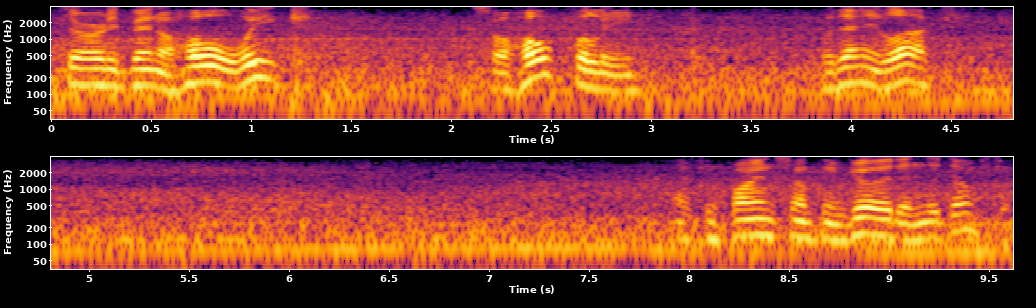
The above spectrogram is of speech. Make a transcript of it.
It's already been a whole week, so hopefully, with any luck, I can find something good in the dumpster.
